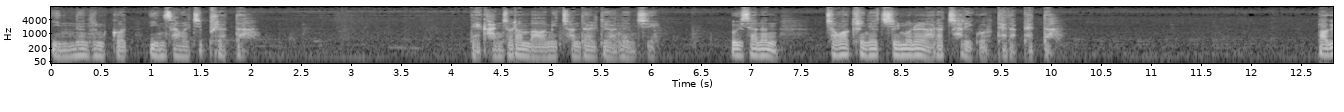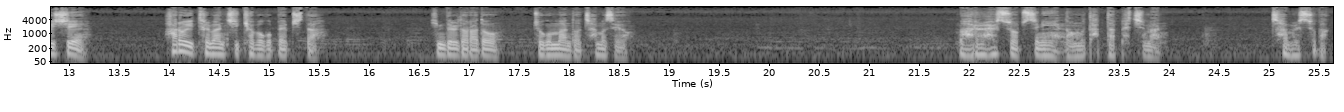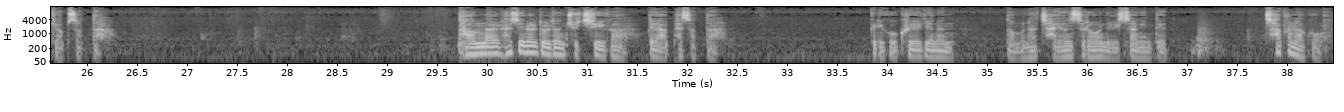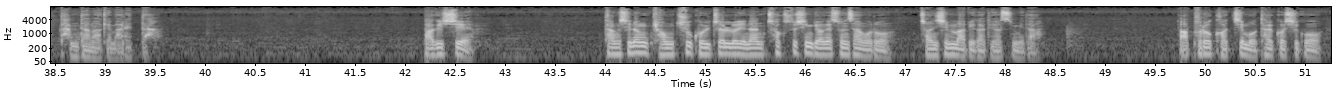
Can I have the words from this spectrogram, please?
있는 힘껏 인상을 찌푸렸다. 내 간절한 마음이 전달되었는지 의사는 정확히 내 질문을 알아차리고 대답했다. 박희 씨, 하루 이틀만 지켜보고 뺍시다. 힘들더라도 조금만 더 참으세요. 말을 할 수 없으니 너무 답답했지만 참을 수밖에 없었다. 다음날 회진을 돌던 주치의가 내 앞에 섰다. 그리고 그에게는 너무나 자연스러운 일상인 듯 차분하고 담담하게 말했다. 박희 씨, 당신은 경추 골절로 인한 척수신경의 손상으로 전신마비가 되었습니다. 앞으로 걷지 못할 것이고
